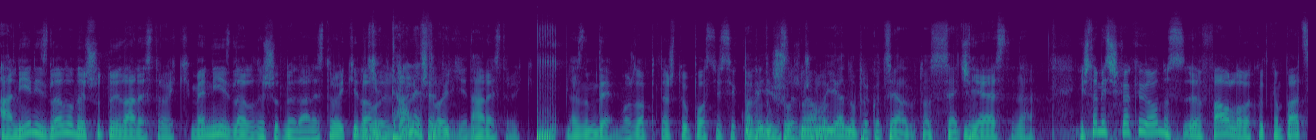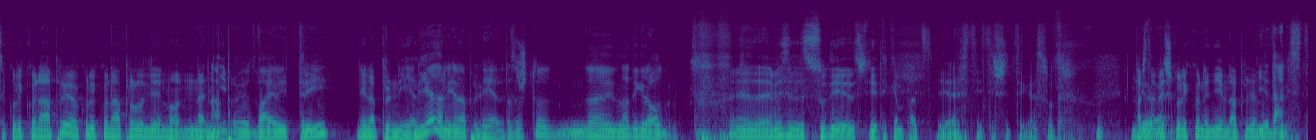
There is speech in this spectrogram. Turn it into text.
A nije ni izgledalo da je šutno 11 trojki. Meni nije izgledalo da je šutno 11 trojki, da li 11 trojki? 11 trojki. Ne znam gde, možda opet nešto u posljednjoj Pa sekundi. vidi, mu se šutno je ono jednu preko celog, to se sećam. Jeste, da. I šta misliš kakav je odnos e, faulova kod Kampaca, koliko je napravio, koliko je napravljeno na njim? Napravio dva ili tri. Nije napravio ni jedan. Nijedan nije napravio. Nijedan. Pa zašto da, zna da igra odbranu? E, mislim da sudije štiti Kampaca. Jeste, ti štiti ga sutra. Pa šta je misliš koliko je na njim napravljeno? 11.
